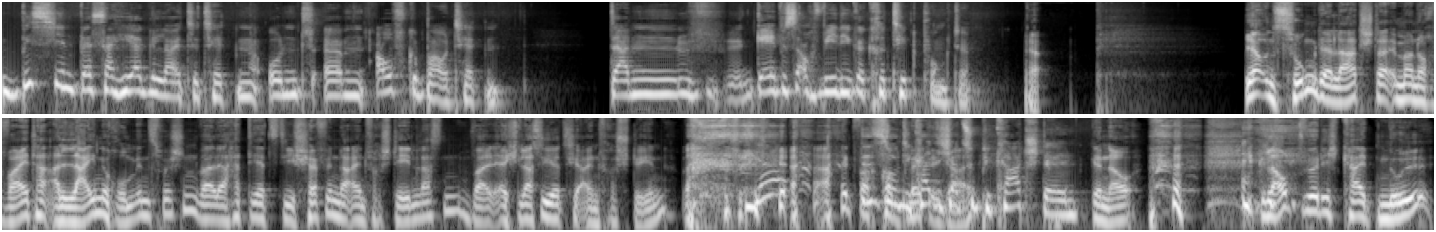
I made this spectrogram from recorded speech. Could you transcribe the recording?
ein bisschen besser hergeleitet hätten und ähm, aufgebaut hätten, dann gäbe es auch weniger Kritikpunkte. Ja. Ja, und Zung, der latscht da immer noch weiter alleine rum inzwischen, weil er hat jetzt die Chefin da einfach stehen lassen, weil ich lasse sie jetzt hier einfach stehen. Ja, einfach das ist so, die kann sich ja zu Picard stellen. Genau. Glaubwürdigkeit null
